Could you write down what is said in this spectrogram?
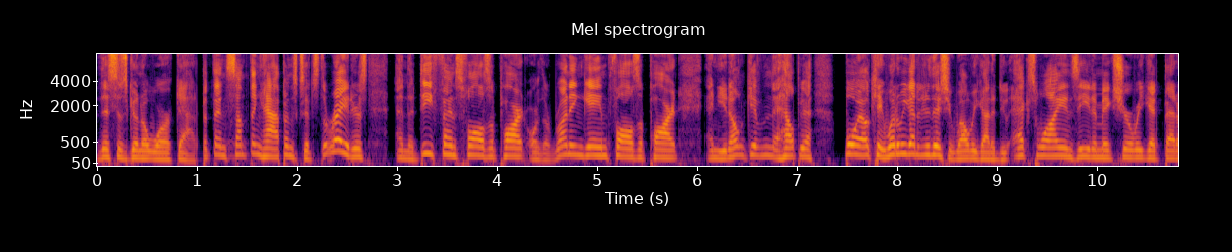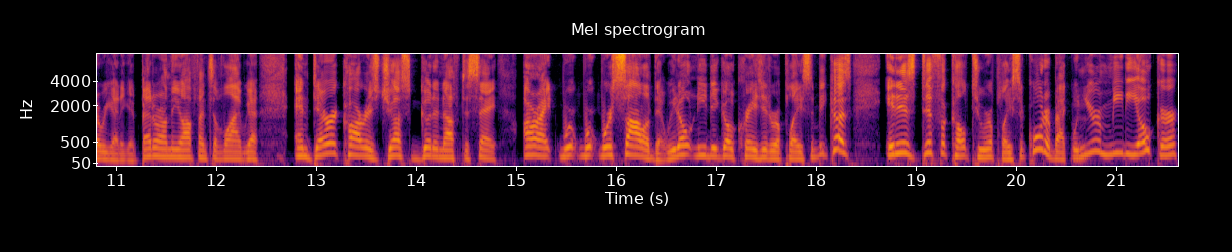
This is going to work out. But then something happens because it's the Raiders and the defense falls apart or the running game falls apart and you don't give them the help. You Boy, okay, what do we got to do this year? Well, we got to do X, Y, and Z to make sure we get better. We got to get better on the offensive line. We got, and Derek Carr is just good enough to say, all right, we're, we're, we're solid there. We don't need to go crazy to replace him because it is difficult to replace a quarterback. When you're mediocre,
